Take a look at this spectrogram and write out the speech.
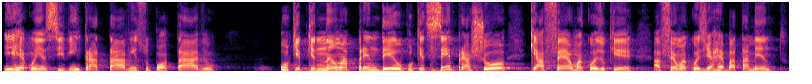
Irreconhecível, intratável, insuportável. Por quê? Porque não aprendeu, porque sempre achou que a fé é uma coisa o quê? A fé é uma coisa de arrebatamento.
